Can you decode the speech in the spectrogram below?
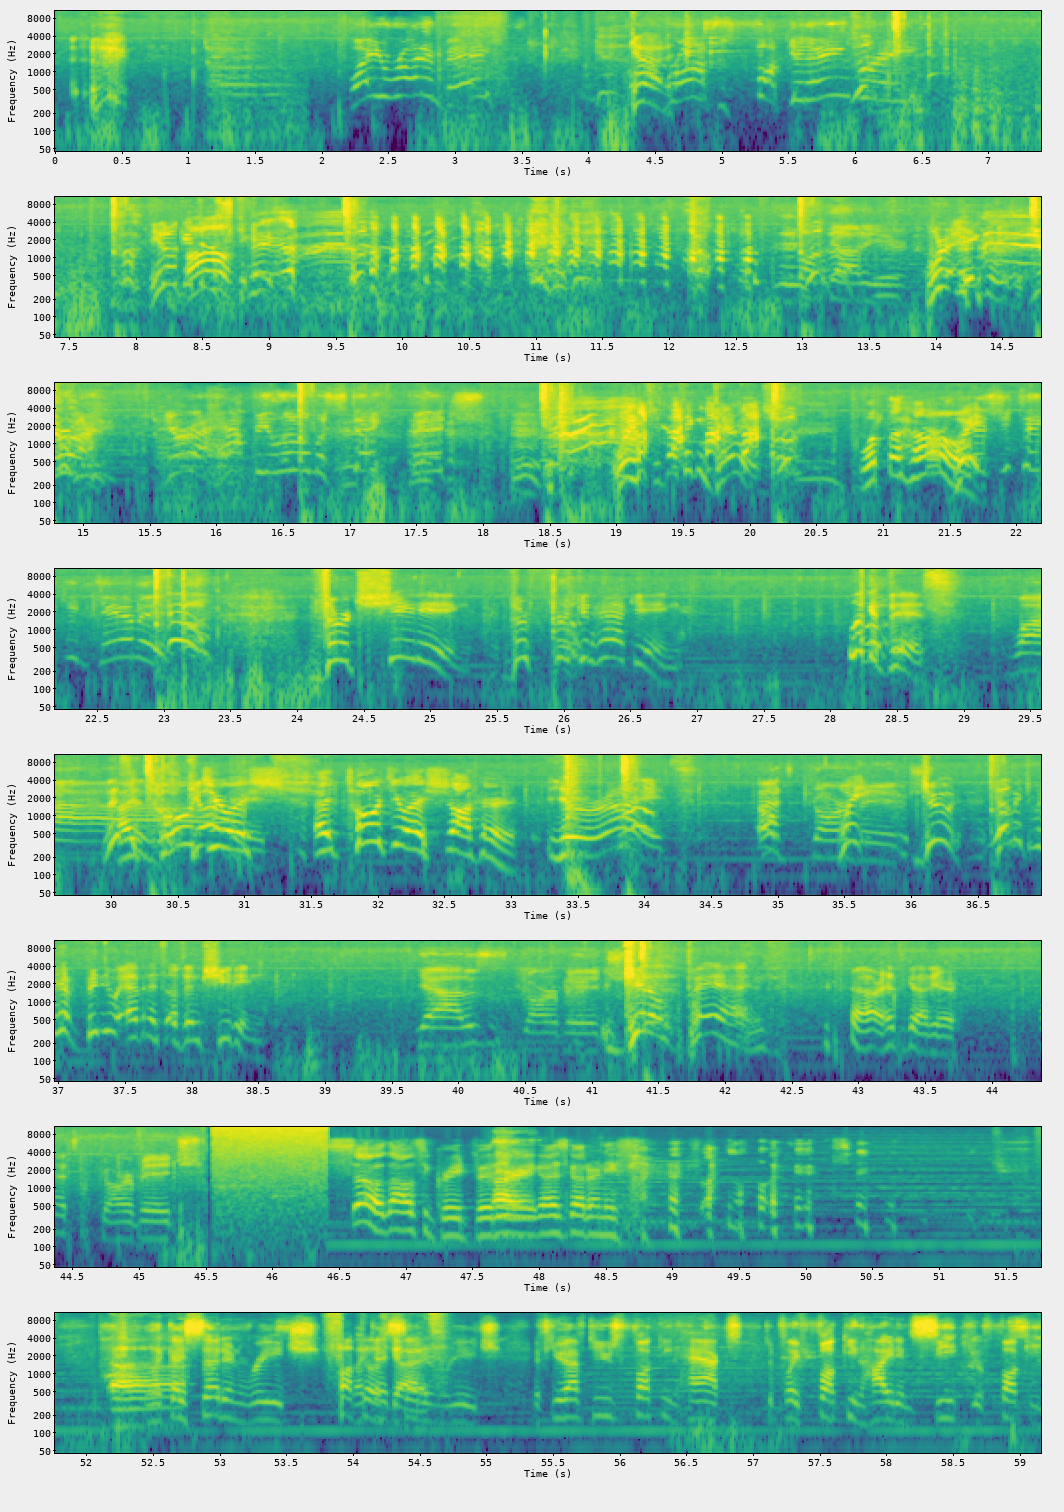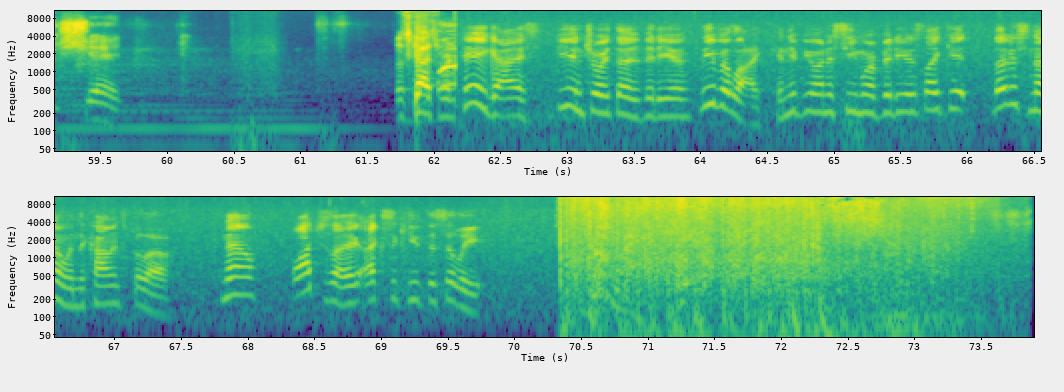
Why are you running, babe? Get out. Ross is fucking angry! You don't get Oh, to escape. Fuck out of here. We're angry. You're a, you're a happy little mistake, bitch! Wait, she's not taking damage. what the hell? Why Wait. is she taking damage? They're cheating. They're freaking hacking. Look at this. Wow. This I is told you I, sh I told you I shot her. You're right. That's oh, garbage. Wait, dude, that means we have video evidence of them cheating. Yeah, this is garbage. Get them banned. All right, let's get out of here. That's garbage. So that was a great video. Alright. You guys got any final words? Uh, like I said in Reach, fuck like those I said guys. in Reach, if you have to use fucking hacks to play fucking hide and seek, you're fucking shit. Those guys were. Hey guys, if you enjoyed that video, leave a like, and if you want to see more videos like it, let us know in the comments below. Now, watch as I execute this elite.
